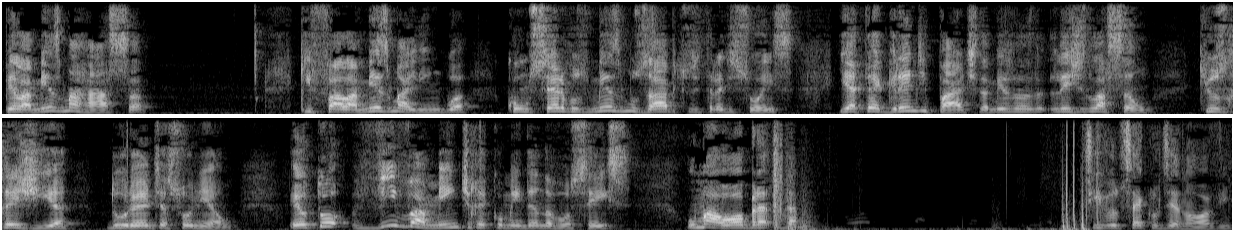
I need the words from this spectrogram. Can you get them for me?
pela mesma raça, que fala a mesma língua, conserva os mesmos hábitos e tradições e até grande parte da mesma legislação que os regia durante a sua união. Eu estou vivamente recomendando a vocês uma obra da possível do século XIX,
